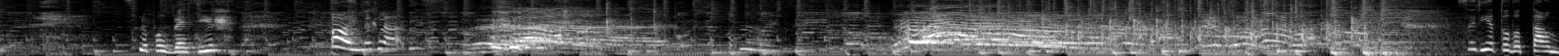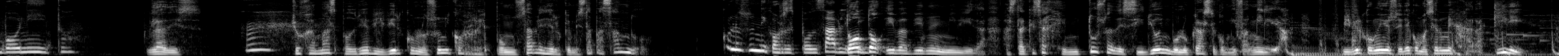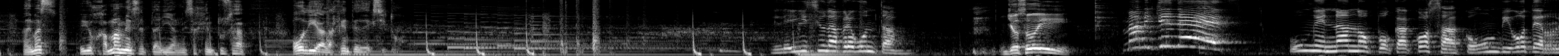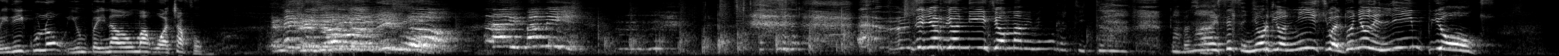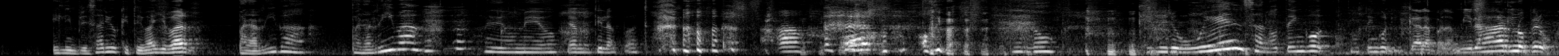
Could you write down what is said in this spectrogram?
Solo puedo decir... ¡Ay, la Gladys! Sería todo tan bonito. Gladys, yo jamás podría vivir con los únicos responsables de lo que me está pasando. Con los únicos responsables. de- Todo iba bien en mi vida, hasta que esa gentuza decidió involucrarse con mi familia. Vivir con ellos sería como hacerme harakiri. Además, ellos jamás me aceptarían. Esa gentuza odia a la gente de éxito. Le hice una pregunta. Yo soy... ¡Mami, quién es! Un enano poca cosa, con un bigote ridículo y un peinado aún más guachafo. ¡El señor Dionisio! ¡Ay, mami! Señor Dionisio, mami, ven un ratito. Mamá, pasa? es el señor Dionisio, el dueño de Limpiox. El empresario que te va a llevar para arriba, para arriba. Ay, Dios mío, ya metí la pata. Ah, oh, perdón. Qué vergüenza, no tengo, no tengo ni cara para mirarlo, pero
